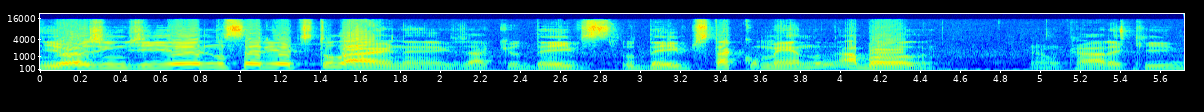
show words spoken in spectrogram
E hoje em dia ele não seria titular, né? Já que o Davis, o David tá comendo a bola. É um cara que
